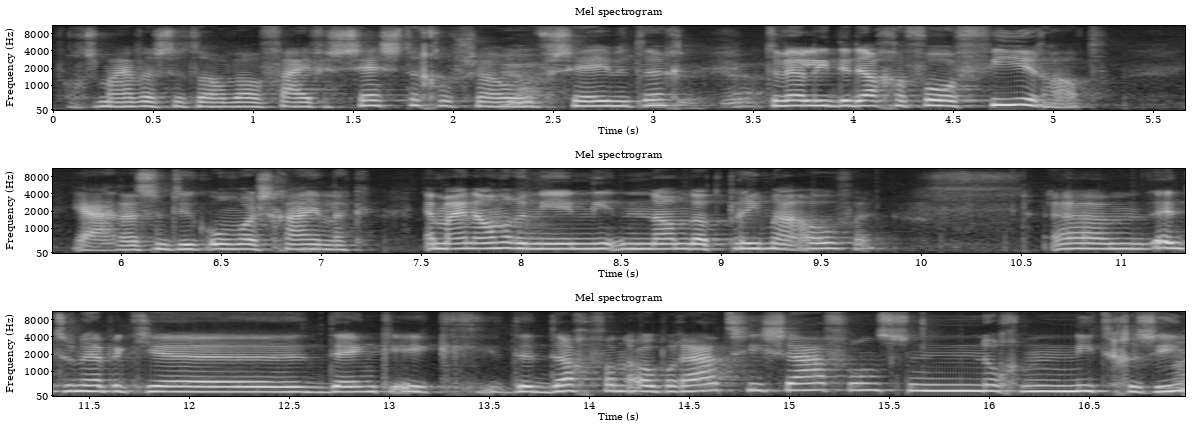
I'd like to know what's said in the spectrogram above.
Volgens mij was het al wel 65 of zo, ja. of 70. Ja. Terwijl hij de dag ervoor 4 had. Ja, dat is natuurlijk onwaarschijnlijk. En mijn andere nier nam dat prima over. Um, en toen heb ik je, denk ik, de dag van de operatie s'avonds nog niet gezien.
